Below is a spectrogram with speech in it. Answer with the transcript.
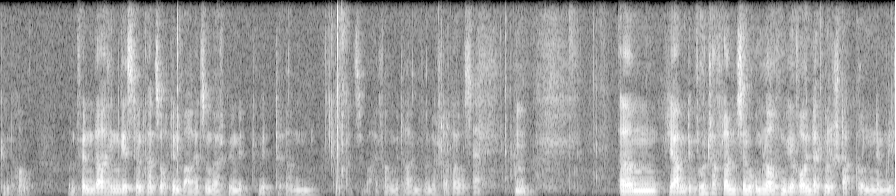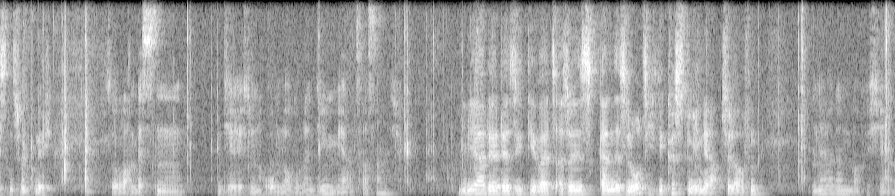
genau. Und wenn du da hingehst, dann kannst du auch den Wal zum Beispiel mit, mit ähm, kannst du Walfang betreiben von der Stadt aus. Ja. Ähm, ja, mit dem Kundschafter ein bisschen rumlaufen. Wir wollen gleich mal eine Stadt gründen im nächsten Zug, nicht? So, am besten in die Richtung nach oben laufen oder in die, mehr ans Wasser. Ich, Ja, der, der sieht jeweils, also es, kann, es lohnt sich, die Küstenlinie abzulaufen. ja, dann laufe ich hier lang.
